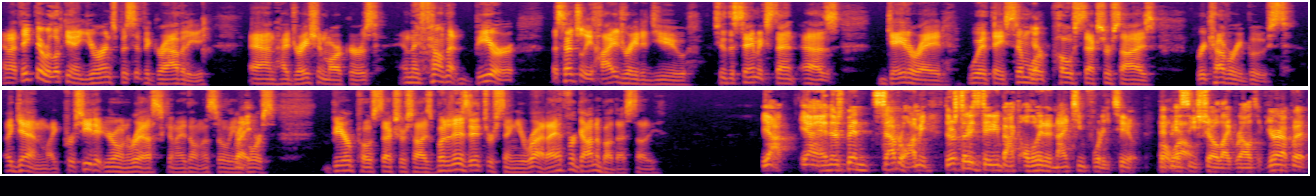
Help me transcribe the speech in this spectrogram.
and I think they were looking at urine specific gravity and hydration markers, and they found that beer essentially hydrated you to the same extent as Gatorade with a similar yeah. post exercise recovery boost. Again, like proceed at your own risk. And I don't necessarily right. endorse beer post exercise, but it is interesting. You're right. I had forgotten about that study. Yeah, yeah, and there's been several. I mean, there's studies dating back all the way to 1942 that oh, basically wow. show like relative urine output.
